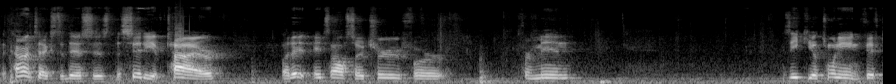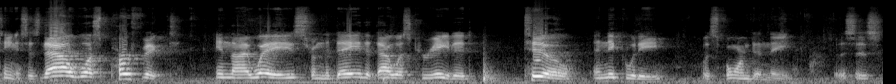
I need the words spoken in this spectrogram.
The context of this is the city of Tyre, but it, it's also true for, for men Ezekiel 28 and 15, it says, Thou wast perfect in thy ways from the day that thou wast created till iniquity was formed in thee. So this is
